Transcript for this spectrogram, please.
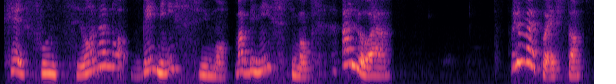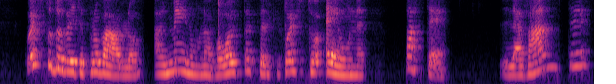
che funzionano benissimo, ma benissimo. Allora, prima è questo. Questo dovete provarlo almeno una volta perché questo è un patè lavante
